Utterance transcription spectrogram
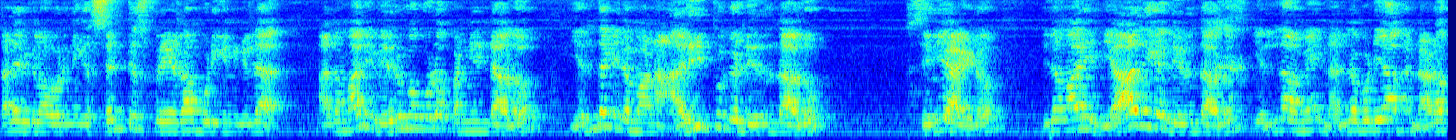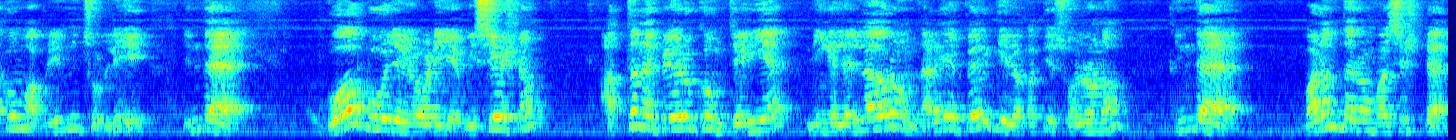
தடவிக்கலாம். ஒரு நீங்க சென்ட் ஸ்ப்ரே எல்லாம் பிடிக்கிறீங்கல்ல அந்த மாதிரி வெறுமை கூட பண்ணிட்டாலும் எந்த விதமான அரிப்புகள் இருந்தாலும் சரியாயிடும். இந்த மாதிரி வியாதிகள் இருந்தாலும் எல்லாமே நல்லபடியாக நடக்கும் அப்படின்னு சொல்லி இந்த கோபூஜையோடைய விசேஷம் அத்தனை பேருக்கும் தெரிய நீங்கள் எல்லாரும் நிறைய பேருக்கு இதை பற்றி சொல்லணும். இந்த வளம் தரும் வசிஷ்டர்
